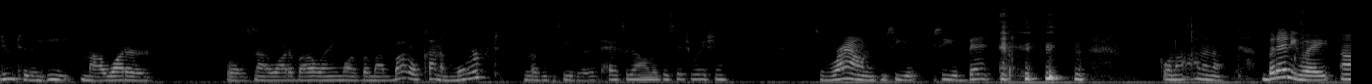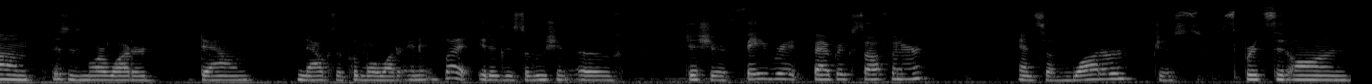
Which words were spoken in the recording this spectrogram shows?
due to the heat, my water, well, it's not a water bottle anymore, but my bottle kind of morphed. I don't know if you can see the hexagon looking situation. It's round. You see it, you see it bent. What's going on? I don't know. But anyway, um, this is more watered down now because I put more water in it, but it is a solution of just your favorite fabric softener and some water. Just spritz it on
